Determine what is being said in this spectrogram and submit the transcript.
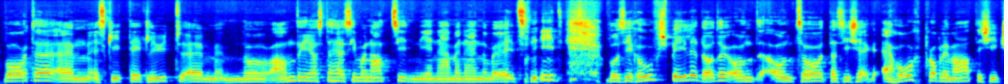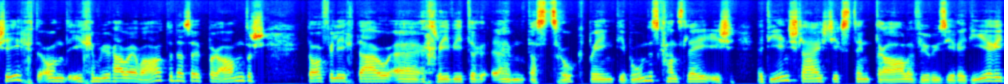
geworden. Ähm, es gibt dort Leute, ähm, noch andere als der Herr Simonazzi, die Namen nennen wir jetzt nicht, wo sich aufspielen, oder? Und, und so, das ist eine, eine hochproblematische Geschichte und ich würde auch erwarten, dass jemand anders da vielleicht auch äh, ein bisschen wieder ähm, das zurückbringt. Die Bundeskanzlei ist eine Dienstleistungszentrale für unsere Regierung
